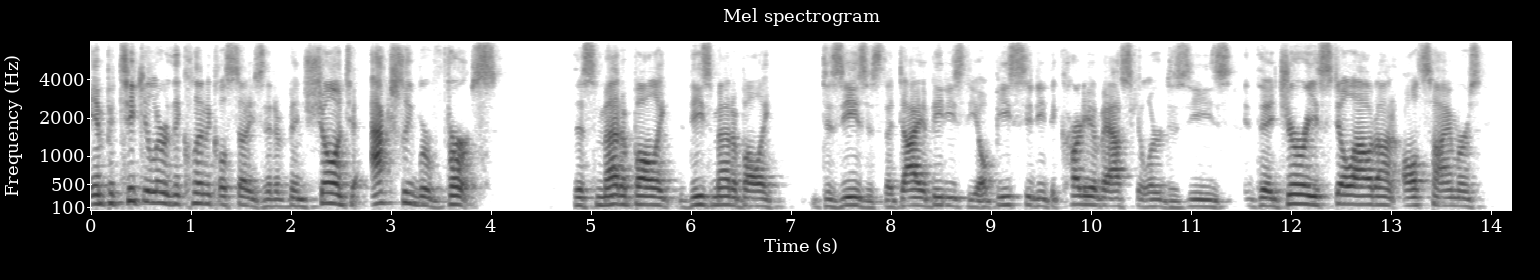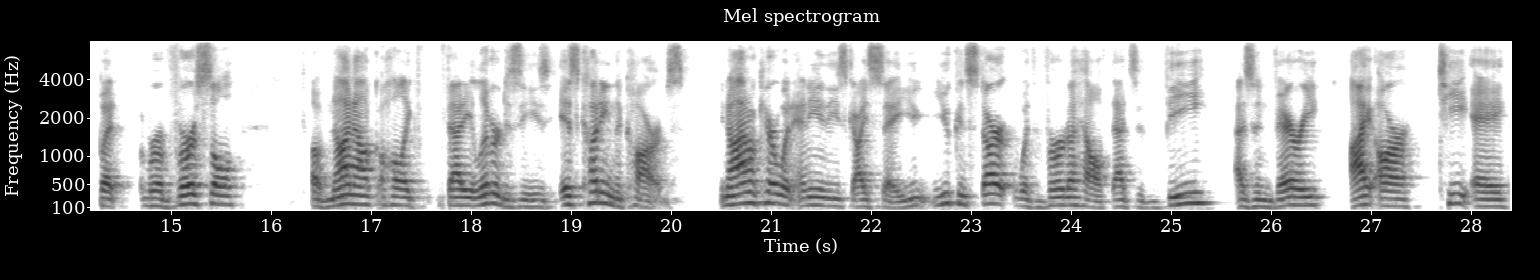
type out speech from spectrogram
in particular, the clinical studies that have been shown to actually reverse this metabolic, these metabolic diseases, the diabetes, the obesity, the cardiovascular disease. The jury is still out on Alzheimer's, but reversal of non alcoholic fatty liver disease is cutting the carbs. You know, I don't care what any of these guys say. You you can start with Virta Health. That's V as in very I R T A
